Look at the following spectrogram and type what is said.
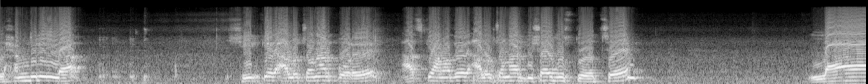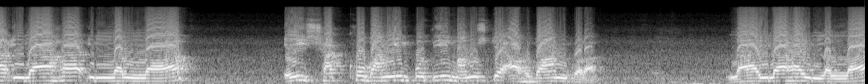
আলহামদুলিল্লাহ শিরকের আলোচনার পরে আজকে আমাদের আলোচনার বিষয়বস্তু হচ্ছে এই সাক্ষ্য বাণীর প্রতি মানুষকে আহ্বান করা। লা ইল্লাল্লাহ,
